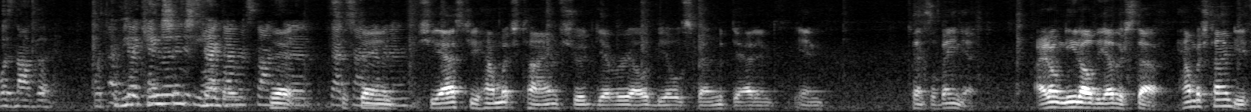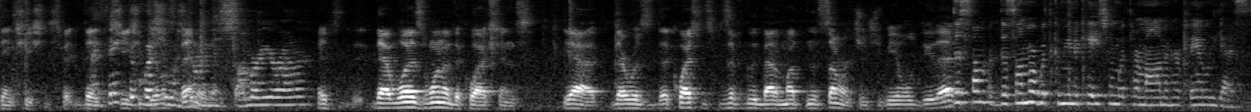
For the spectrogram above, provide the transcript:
was not good. With communication, she handled. unresponsive, that's not Sustained. She asked you how much time should Gabriella be able to spend with dad in, in Pennsylvania? I don't need all the other stuff. How much time do you think she should, sp- I that think she the should be able question to was spend during with the him? summer, Your Honor. It's, that was one of the questions. Yeah, there was a question specifically about a month in the summer. Should she be able to do that? The summer, the summer with communication with her mom and her family, yes.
